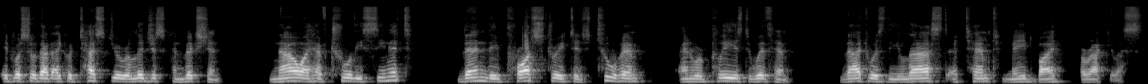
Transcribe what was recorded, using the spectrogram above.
it was so that I could test your religious conviction. Now I have truly seen it. Then they prostrated to him and were pleased with him. That was the last attempt made by Heraclius.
